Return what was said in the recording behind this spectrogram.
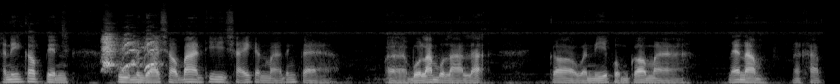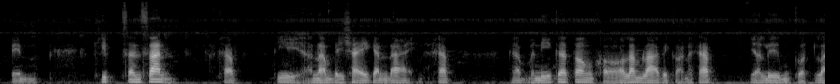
อันนี้ก็เป็นภูมิปัญญาชาวบ้านที่ใช้กันมาตั้งแต่โบราณโบราณแล้วก็วันนี้ผมก็มาแนะนำนะครับเป็นคลิปสั้นๆนะครับที่เอานำไปใช้กันได้นะครับ ครับวันนี้ก็ต้องขอล่ำลาไปก่อนนะครับ อย่าลืมกดไล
